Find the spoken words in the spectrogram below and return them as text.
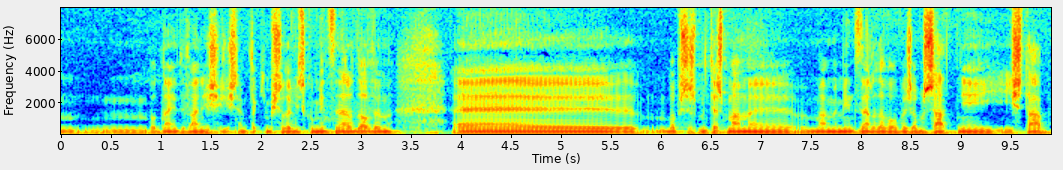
mm, odnajdywanie się gdzieś tam w takim środowisku międzynarodowym, e, bo przecież my też mamy, mamy międzynarodową, szatnię i, i sztab.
